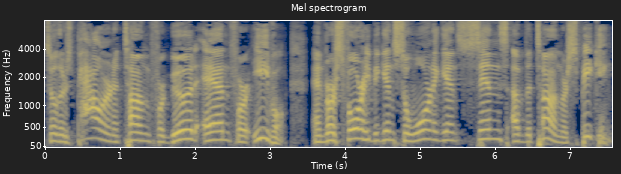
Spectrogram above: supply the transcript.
So there's power in a tongue for good and for evil. And verse 4, he begins to warn against sins of the tongue or speaking,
